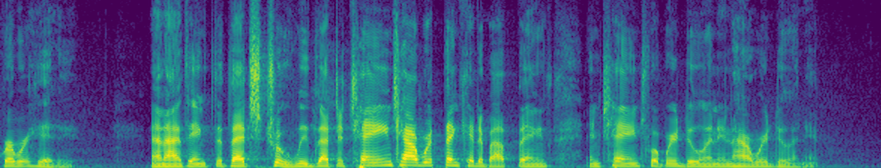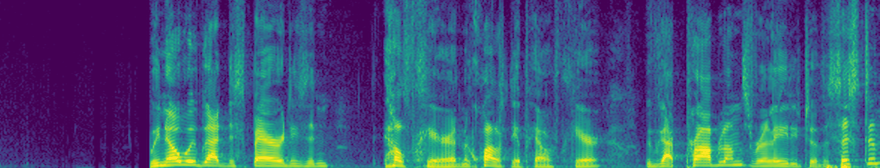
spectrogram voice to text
where we're headed." And I think that that's true. We've got to change how we're thinking about things and change what we're doing and how we're doing it. We know we've got disparities in healthcare and the quality of healthcare. We've got problems related to the system,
